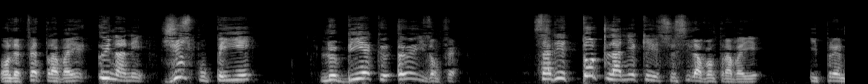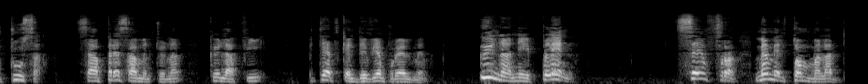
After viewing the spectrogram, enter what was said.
On les fait travailler une année juste pour payer le billet que eux ils ont fait. Ça dit toute l'année que ceux-ci là vont travailler, ils prennent tout ça. C'est après ça maintenant que la fille, peut-être qu'elle devient pour elle-même. Une année pleine. 5 francs. Même elle tombe malade.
